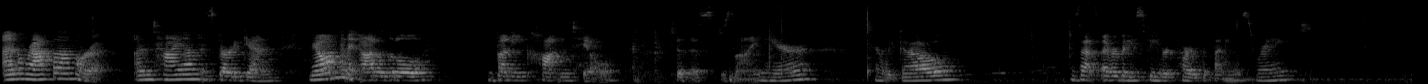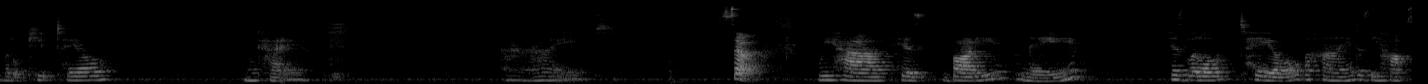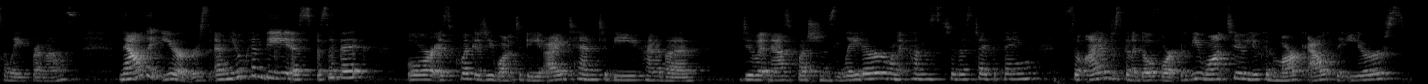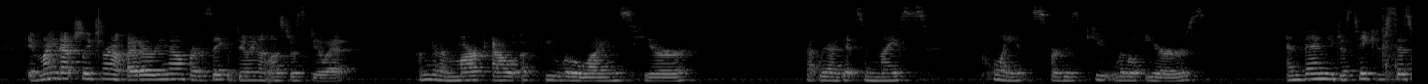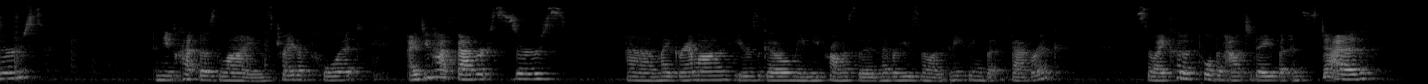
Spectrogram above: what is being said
unwrap them or untie them and start again. Now I'm gonna add a little bunny cottontail to this design here. Here we go. That's everybody's favorite part of the bunnies, right? Little cute tail. Okay. So we have his body made, his little tail behind as he hops away from us. Now the ears, and you can be as specific or as quick as you want to be. I tend to be kind of a do it and ask questions later when it comes to this type of thing. So I am just gonna go for it. But if you want to, you can mark out the ears. It might actually turn out better, you know, for the sake of doing it, let's just do it. I'm gonna mark out a few little lines here that way I get some nice points for his cute little ears. And then you just take your scissors and you cut those lines. Try to pull it. I do have fabric scissors. Uh, my grandma years ago made me promise that I would never use them on anything but fabric. So I could have pulled them out today, but instead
